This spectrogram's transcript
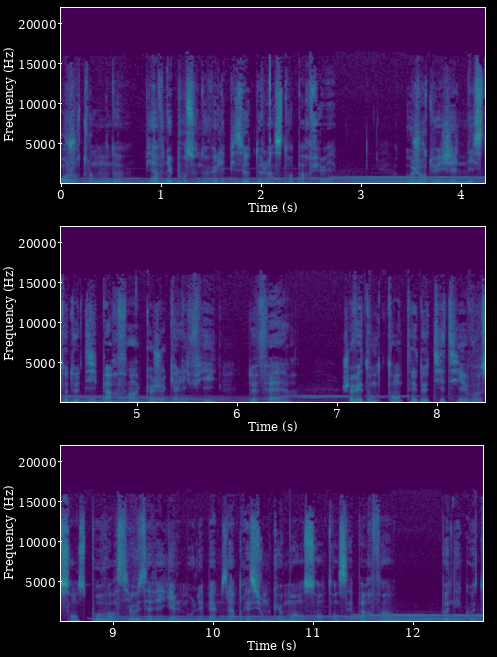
Bonjour tout le monde, bienvenue pour ce nouvel épisode de l'Instant Parfumé. Aujourd'hui j'ai une liste de 10 parfums que je qualifie de verts. Je vais donc tenter de titiller vos sens pour voir si vous avez également les mêmes impressions que moi en sentant ces parfums. Bonne écoute.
